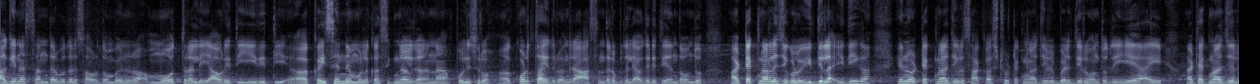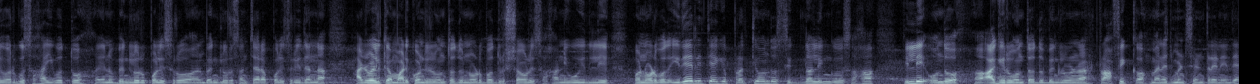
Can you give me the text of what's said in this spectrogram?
ಆಗಿನ ಸಂದರ್ಭದಲ್ಲಿ ಸಾವಿರದ ಒಂಬೈನೂರ ಮೂವತ್ತರಲ್ಲಿ ಯಾವ ರೀತಿ ಈ ರೀತಿ ಕೈಸನ್ಯ ಮೂಲಕ ಸಿಗ್ನಲ್ಗಳನ್ನು ಪೊಲೀಸರು ಕೊಡ್ತಾಯಿದ್ರು ಅಂದರೆ ಆ ಸಂದರ್ಭದಲ್ಲಿ ಯಾವುದೇ ರೀತಿಯಾದಂಥ ಒಂದು ಟೆಕ್ನಾಲಜಿಗಳು ಇದ್ದಿಲ್ಲ. ಇದೀಗ ಏನು ಟೆಕ್ನಾಲಜಿಗಳು ಸಾಕಷ್ಟು ಟೆಕ್ನಾಲಜಿಗಳು ಬೆಳೆದಿರುವಂಥದ್ದು ಎ ಐ ಟೆಕ್ನಾಲಜಿವರೆಗೂ ಸಹ ಇವತ್ತು ಏನು ಬೆಂಗಳೂರು ಪೊಲೀಸರು, ಬೆಂಗಳೂರು ಸಂಚಾರ ಪೊಲೀಸರು ಇದನ್ನು ಅಳವಡಿಕೆ ಮಾಡಿಕೊಂಡಿರುವಂಥದ್ದು ನೋಡ್ಬೋದು ದೃಶ್ಯಗಳು ಸಹ ನೀವು ಇಲ್ಲಿ ನೋಡ್ಬೋದು. ಇದೇ ರೀತಿಯಾಗಿ ಪ್ರತಿಯೊಂದು ಸಿಗ್ನಲಿಂಗು ಸಹ ಇಲ್ಲಿ ಒಂದು ಆಗಿರುವಂಥದ್ದು. ಬೆಂಗಳೂರಿನ ಟ್ರಾಫಿಕ್ ಮ್ಯಾನೇಜ್ಮೆಂಟ್ ಸೆಂಟರ್ ಏನಿದೆ.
